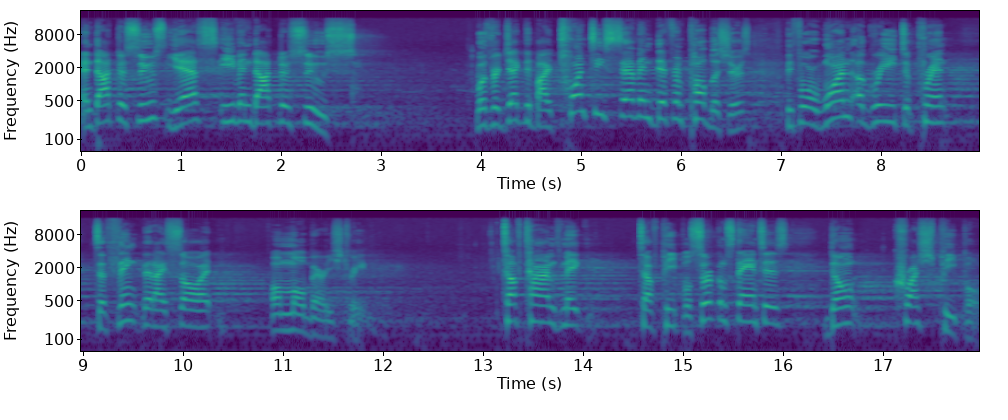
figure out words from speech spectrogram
And Dr. Seuss, yes, even Dr. Seuss, was rejected by 27 different publishers before one agreed to print To Think That I Saw It on Mulberry Street. Tough times make tough people. Circumstances don't crush people,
